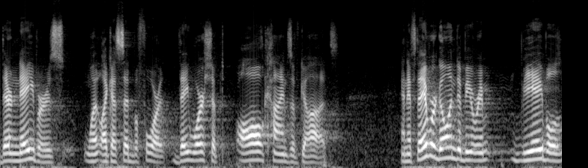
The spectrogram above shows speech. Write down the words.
their neighbors, like I said before, they worshiped all kinds of gods. And if they were going to be, be able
